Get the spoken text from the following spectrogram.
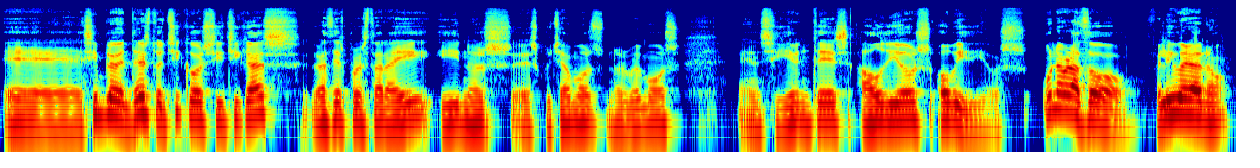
eh, simplemente esto, chicos y chicas, gracias por estar ahí y nos escuchamos, nos vemos en siguientes audios o vídeos. Un abrazo, feliz verano.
